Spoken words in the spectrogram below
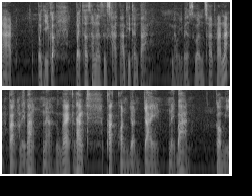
หาด บางทีก็ไปทัศนศึกษาตามที่ต่างๆ ไม่ว่าจะเป็นสวนสาธารณะบ้างอะไรบ้างนะหรือแม้กระทั่งพักผ่อนหย่อนใจในบ้าน ก็มี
